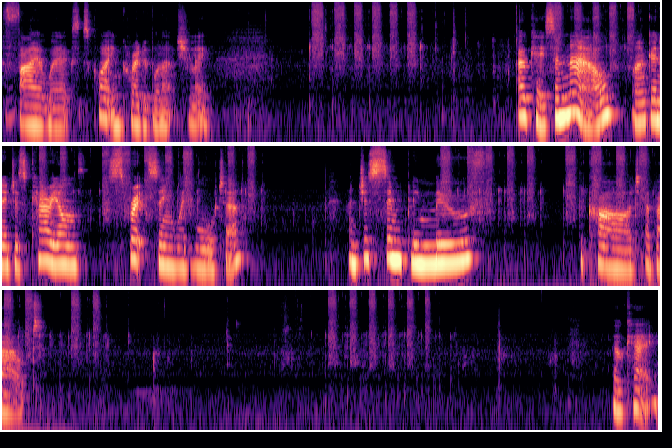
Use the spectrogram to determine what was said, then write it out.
fireworks. It's quite incredible actually. Okay, so now I'm going to just carry on spritzing with water and just simply move the card about. Okay.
